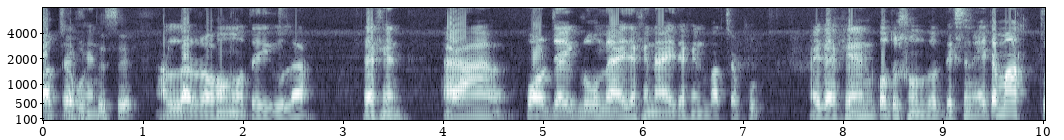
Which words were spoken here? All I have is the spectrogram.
বাচ্চা ফুটতেছে। আল্লাহর রহমত এইগুলা। দেখেন পর্যায়ক্রমে এই দেখেন এই দেখেন বাচ্চা ফুট এই দেখেন কত সুন্দর। দেখছেন? এটা মাত্র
